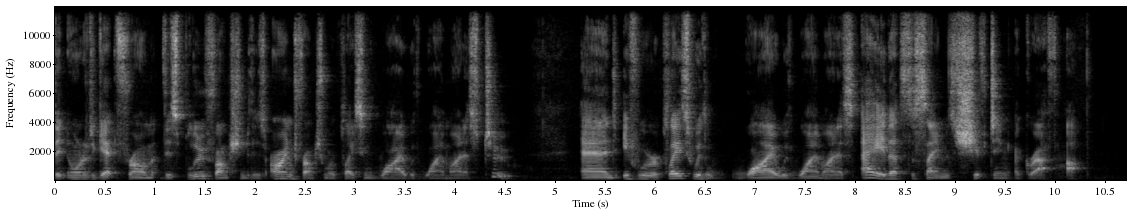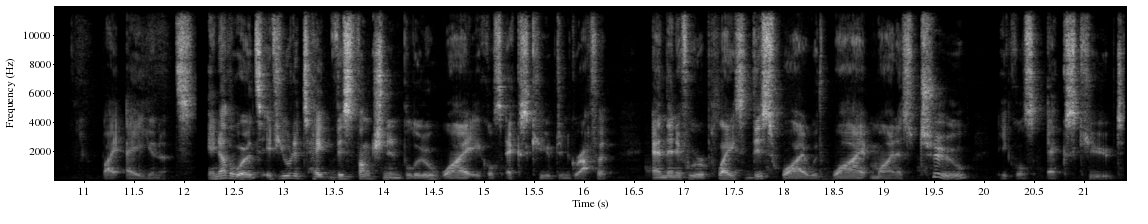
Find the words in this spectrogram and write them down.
that in order to get from this blue function to this orange function, we're replacing y with y minus 2. And if we replace with y with y minus a, that's the same as shifting a graph up by a units. In other words, if you were to take this function in blue, y equals x cubed, and graph it, and then if we replace this y with y minus 2 equals x cubed,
